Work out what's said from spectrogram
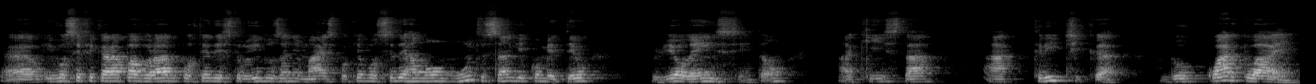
É, e você ficará apavorado por ter destruído os animais, porque você derramou muito sangue e cometeu violência. Então, aqui está a crítica do quarto ai.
